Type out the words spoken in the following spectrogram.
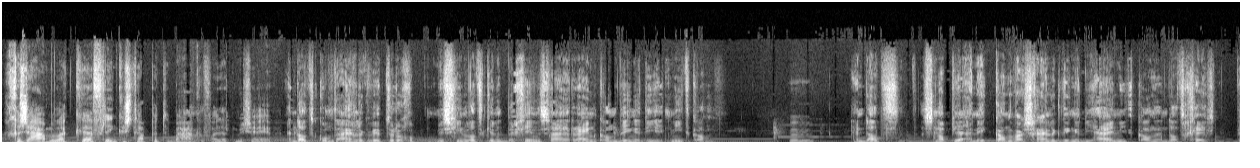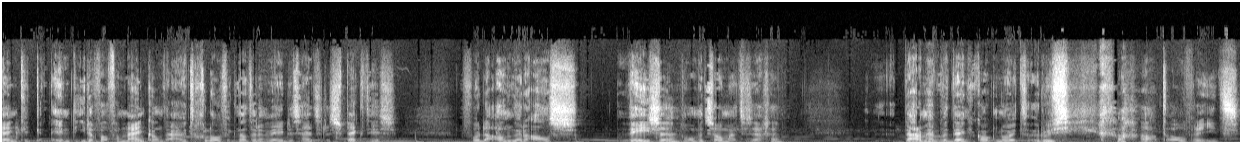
gezamenlijk eh, flinke stappen te maken voor dat museum. En dat komt eigenlijk weer terug op misschien wat ik in het begin zei. Rijn kan dingen die ik niet kan. mhm. En dat snap je. En ik kan waarschijnlijk dingen die hij niet kan. En dat geeft, denk ik, in ieder geval van mijn kant uit, geloof ik dat er een wederzijds respect is voor de ander als wezen, om het zo maar te zeggen. Daarom hebben we denk ik ook nooit ruzie gehad over iets.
